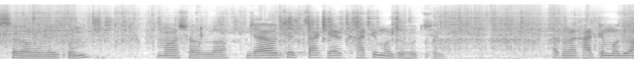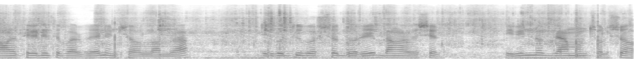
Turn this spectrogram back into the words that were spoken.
আসসালামু আলাইকুম। মাশাআল্লাহ, যারা হচ্ছে চাকের খাঁটি মধু হচ্ছেন, আপনারা খাঁটি মধু আমাদের থেকে নিতে পারবেন। ইনশাআল্লাহ আমরা দীর্ঘ দুই বছর ধরে বাংলাদেশের বিভিন্ন গ্রাম অঞ্চল সহ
